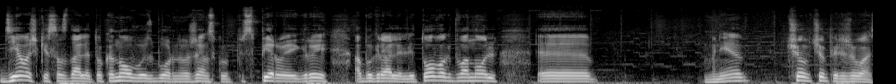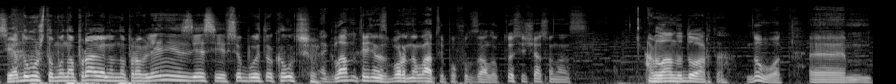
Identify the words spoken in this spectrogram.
Девочки создали только новую сборную женскую. С первой игры обыграли литовок 2-0. Э, что переживать? Я думаю, что мы на правильном направлении здесь, и все будет только лучше. Э, главный тренер сборной Латы по футзалу. Кто сейчас у нас? Орландо Дуарта. Ну вот. Эм,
